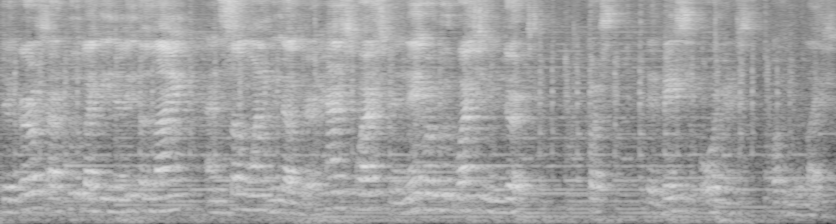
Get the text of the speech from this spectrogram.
The girls are put like in a little line and someone without their hands washed, the neighborhood watching in dirt, puts the basic organs of your life.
